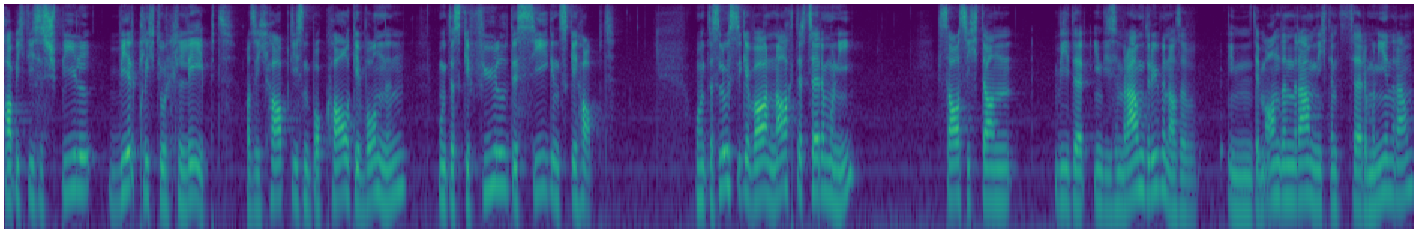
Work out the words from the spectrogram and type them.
habe ich dieses Spiel wirklich durchlebt. Also ich habe diesen Pokal gewonnen und das Gefühl des Siegens gehabt. Und das Lustige war, nach der Zeremonie saß ich dann wieder in diesem Raum drüben, also in dem anderen Raum, nicht im Zeremonienraum.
